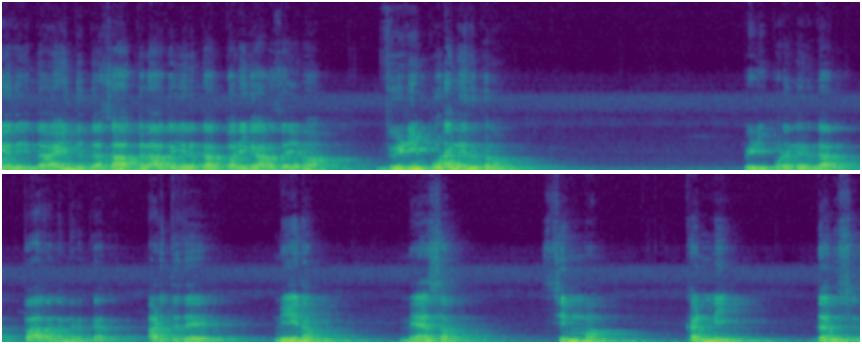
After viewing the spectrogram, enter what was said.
கேது இந்த ஐந்து தசாக்களாக இருந்தால் பரிகாரம் செய்யணும். விழிப்புடன் இருக்கணும். விழிப்புடன் இருந்தால் பாதகம் இருக்காது. அடுத்தது மீனம் மேசம் சிம்மம் கன்னி தனுசு.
